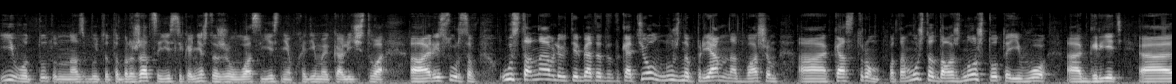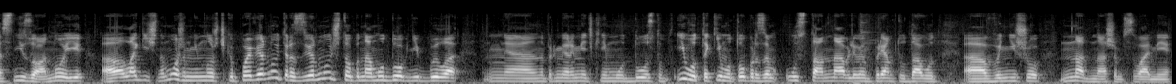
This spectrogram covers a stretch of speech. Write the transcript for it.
И вот тут он у нас будет отображаться, если, конечно же, у вас есть необходимое количество а, ресурсов. Устанавливать, ребят, этот котел нужно прямо над вашим а, костром, потому что должно что-то его а, греть а, снизу. Оно и а, логично. Можем немножечко повернуть, развернуть, чтобы нам удобнее было, а, например, иметь к нему доступ. И вот таким вот образом устанавливаем прямо туда вот а, в нишу над нашим с вами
